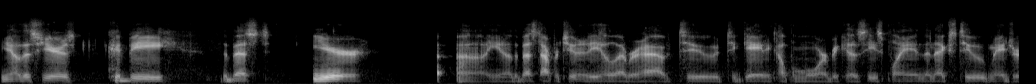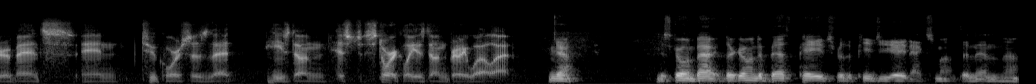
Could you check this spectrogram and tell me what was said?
you know, this year's could be the best year. Uh, you know, the best opportunity he'll ever have to to gain a couple more because he's playing the next two major events in two courses that he's done historically has done very well at. Yeah. Just going back, they're going to Bethpage for the PGA next month, and then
